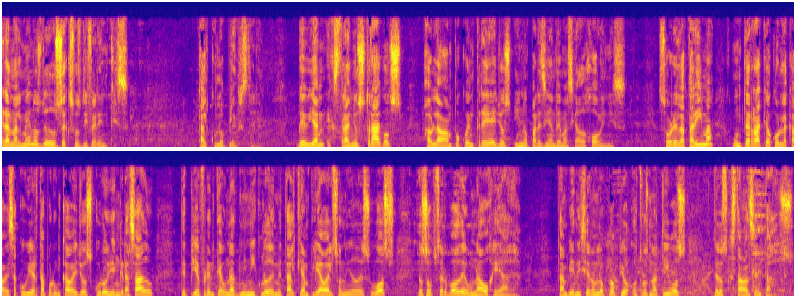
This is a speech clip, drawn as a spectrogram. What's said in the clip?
eran al menos de dos sexos diferentes, calculó Plebster. Bebían extraños tragos, hablaban poco entre ellos y no parecían demasiado jóvenes. Sobre la tarima, un terráqueo con la cabeza cubierta por un cabello oscuro y engrasado, de pie frente a un adminículo de metal que ampliaba el sonido de su voz, los observó de una ojeada. También hicieron lo propio otros nativos de los que estaban sentados.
